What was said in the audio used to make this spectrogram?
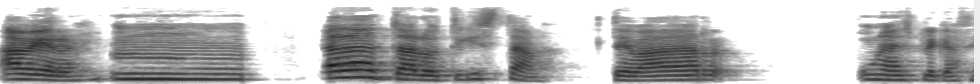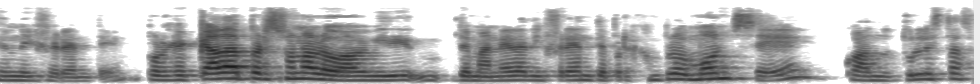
A ver, mm, cada tarotista te va a dar una explicación diferente, porque cada persona lo va a vivir de manera diferente. Por ejemplo, Monse, cuando tú le estás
